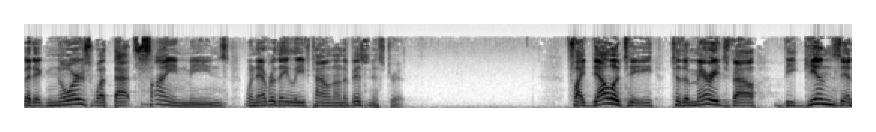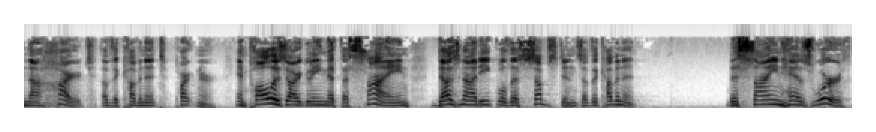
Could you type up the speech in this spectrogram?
but ignores what that sign means whenever they leave town on a business trip. Fidelity to the marriage vow begins in the heart of the covenant partner. And Paul is arguing that the sign does not equal the substance of the covenant. The sign has worth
